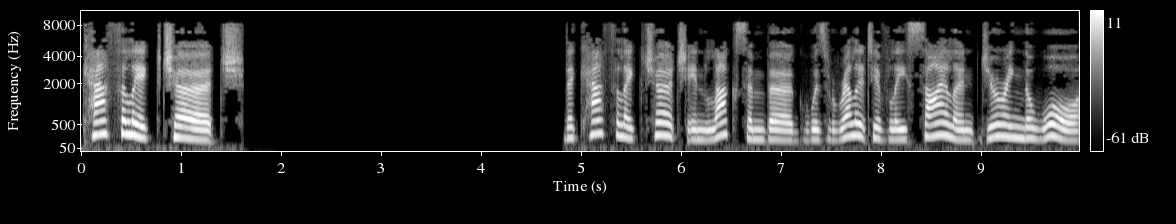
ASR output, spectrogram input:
Catholic Church The Catholic Church in Luxembourg was relatively silent during the war,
